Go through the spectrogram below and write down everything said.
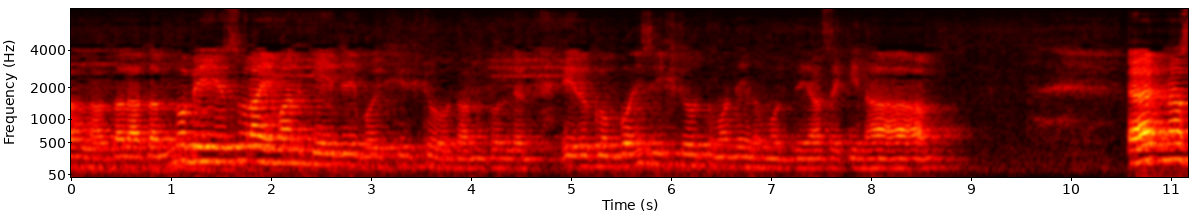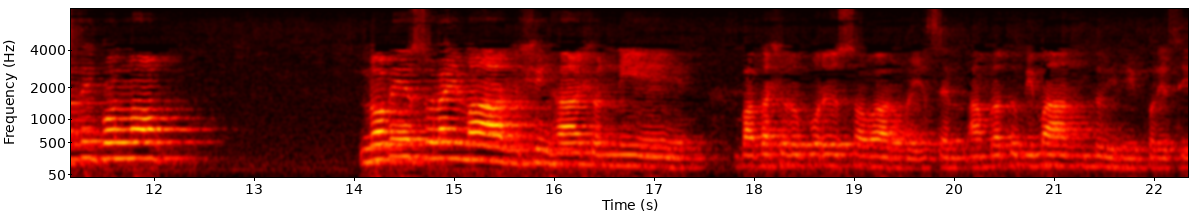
আল্লাহ তালা তার নবী সুলাইমানকে যে বৈশিষ্ট্য দান করলেন, এরকম বৈশিষ্ট্য তোমাদের মধ্যে আছে কিনা? এক নাস্তিক বলল নবী সুলাইমান সিংহাসন নিয়ে বাতাসের উপরে সবার হয়েছেন। আমরা তো বিমান তৈরি করেছি।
